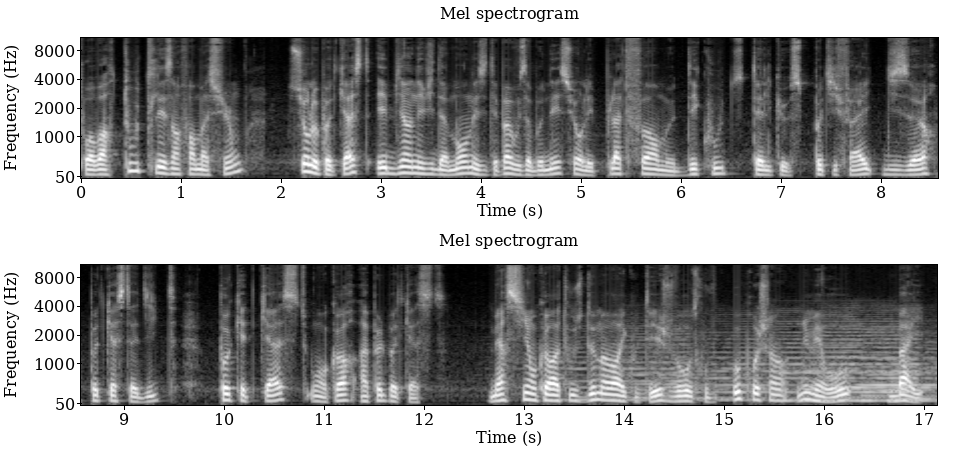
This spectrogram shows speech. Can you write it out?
pour avoir toutes les informations sur le podcast. Et bien évidemment, n'hésitez pas à vous abonner sur les plateformes d'écoute telles que Spotify, Deezer, Podcast Addict, Pocket Cast ou encore Apple Podcast. Merci encore à tous de m'avoir écouté. Je vous retrouve au prochain numéro. Bye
